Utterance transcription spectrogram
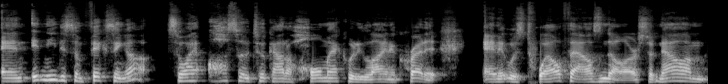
and it needed some fixing up. So I also took out a home equity line of credit and it was $12,000. So now I'm,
